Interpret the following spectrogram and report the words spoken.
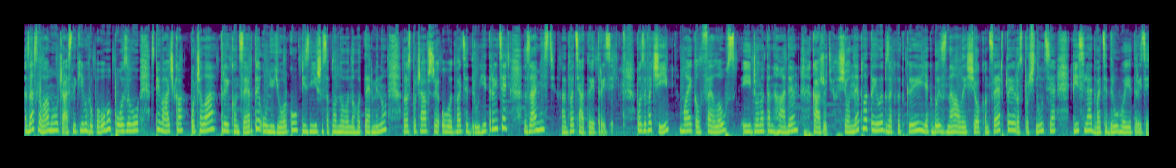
За словами учасників групового позову, співачка почала три концерти у Нью-Йорку пізніше запланованого терміну, розпочавши о 22.30 замість 20.30. Позивачі Майкл Феллоус і Джонатан Гаден кажуть, що не платили б за квитки, якби знали, що концерти розпочнуться після 22.30.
